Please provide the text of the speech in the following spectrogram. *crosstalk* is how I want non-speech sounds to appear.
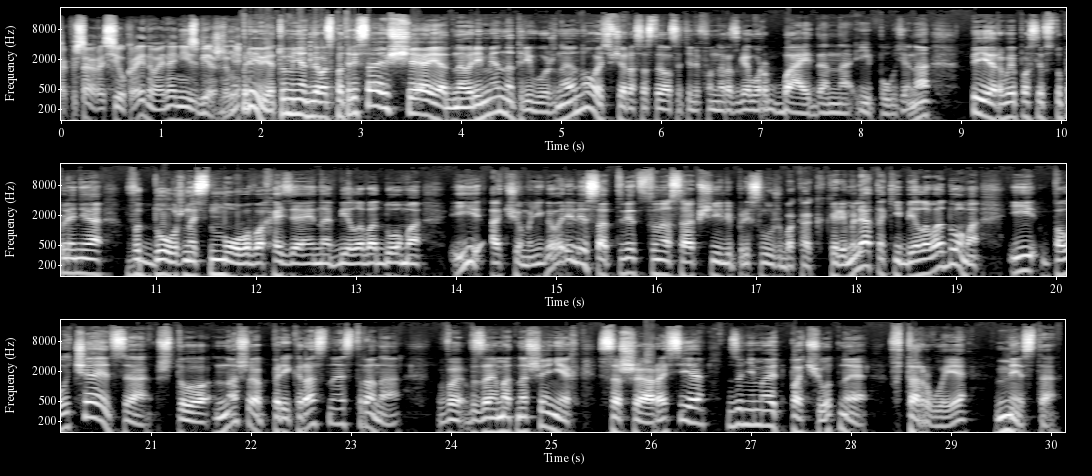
Так, представляю, Россия Украина, война неизбежна. Привет, у меня для вас потрясающая и одновременно тревожная новость. Вчера состоялся телефонный разговор Байдена и Путина. Первый после вступления в должность нового хозяина Белого дома. И о чем они говорили, соответственно, сообщили пресс-служба как Кремля, так и Белого дома. И получается, что наша прекрасная страна в взаимоотношениях США-Россия занимает почетное второе место.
